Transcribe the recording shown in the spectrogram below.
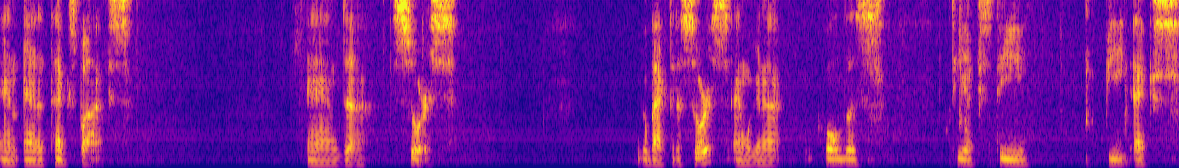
And add a text box. And uh, source. Go back to the source, and we're gonna call this txt bx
